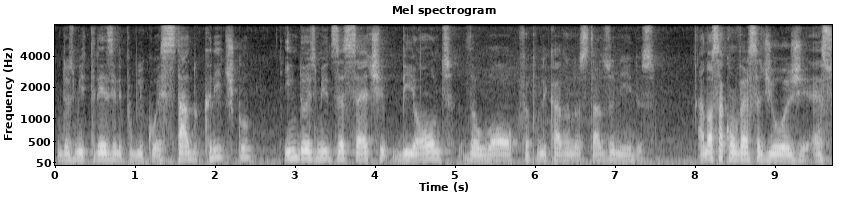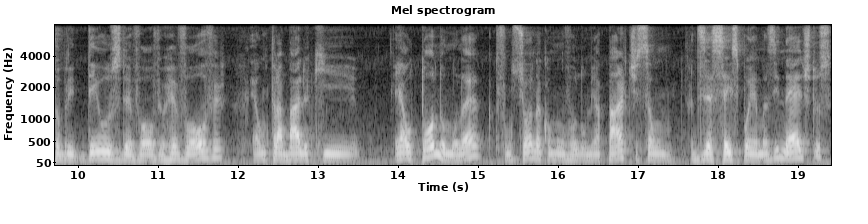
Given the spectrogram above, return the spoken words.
Em 2013 ele publicou Estado Crítico e em 2017 Beyond the Wall, que foi publicado nos Estados Unidos. A nossa conversa de hoje é sobre Deus devolve o revólver. É um trabalho que é autônomo, né? Funciona como um volume à parte, são 16 poemas inéditos,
